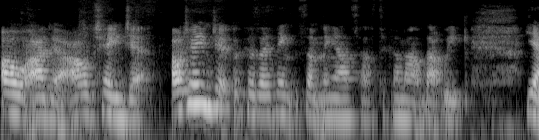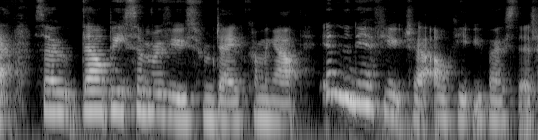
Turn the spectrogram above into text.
Oh, I don't. I'll change it. I'll change it because I think something else has to come out that week. Yeah, so there'll be some reviews from Dave coming out in the near future. I'll keep you posted.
